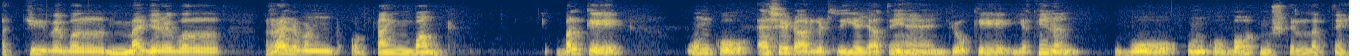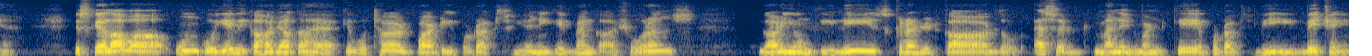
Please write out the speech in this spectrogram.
achievable measurable relevant اور ٹائم باؤنڈ بلکہ ان کو ایسے ٹارگٹس دیے جاتے ہیں جو کہ یقیناً وہ ان کو بہت مشکل لگتے ہیں۔ اس کے علاوہ ان کو یہ بھی کہا جاتا ہے کہ وہ تھرڈ پارٹی پروڈکٹس یعنی کہ بینک انشورنس گاڑیوں کی لیز کریڈٹ کارڈ اور ایسڈ مینجمنٹ کے پروڈکٹس بھی بیچیں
